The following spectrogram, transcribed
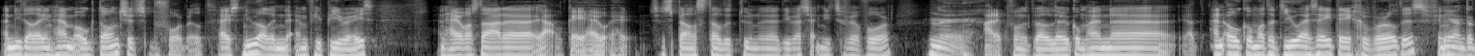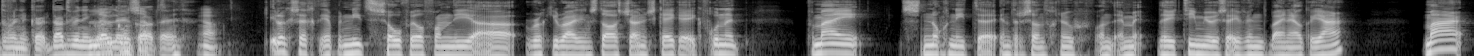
en niet alleen hem, ook Doncic bijvoorbeeld. Hij is nu al in de MVP-race. En hij was daar, eh, ja, oké, hij, hij- zijn spel stelde toen eh, die wedstrijd niet zoveel voor. Nee. Maar ik vond het wel leuk om hen, eh, ja, en ook omdat het USA tegen World is, vind ik Ja, dat vind ik, dat vind ik wel Leuk concept. altijd. ja. Eerlijk gezegd, ik heb niet zoveel van die eh, Rookie Rising Stars Challenge gekeken. Ik vond het, voor mij is het nog niet eh, interessant genoeg. Want de- Team USA wint bijna elke jaar. Maar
